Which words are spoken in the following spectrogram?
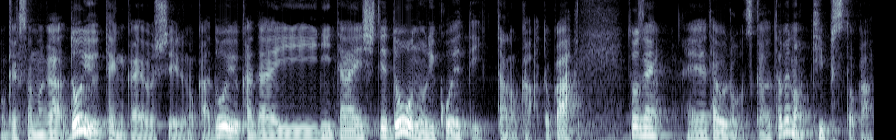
お客様がどういう展開をしているのか、どういう課題に対してどう乗り越えていったのかとか、当然、え、タブロを使うための Tips とか、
